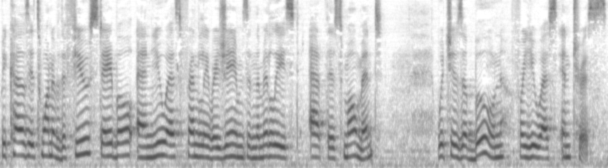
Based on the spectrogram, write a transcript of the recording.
because it's one of the few stable and U.S. friendly regimes in the Middle East at this moment, which is a boon for U.S. interests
